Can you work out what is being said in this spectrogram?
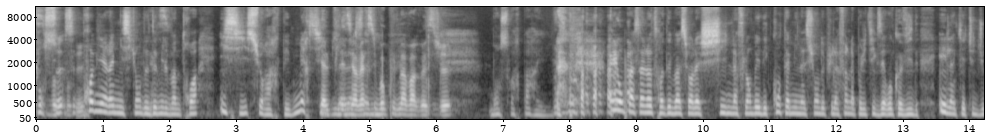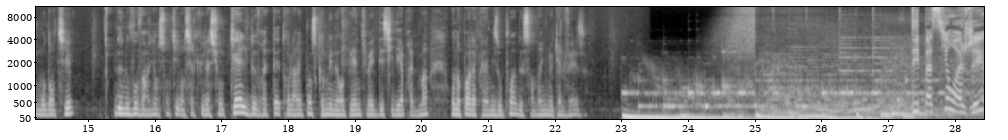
pour cette première émission de 2023 ici sur Arte. Merci. Quel plaisir, merci beaucoup de m'avoir reçu. Bonsoir Paris. et on passe à notre débat sur la Chine, la flambée des contaminations depuis la fin de la politique zéro Covid et l'inquiétude du monde entier. De nouveaux variants sont-ils en circulation? Quelle devrait être la réponse commune européenne qui va être décidée après-demain? On en parle après la mise au point de Sandrine Le Calvez. Des patients âgés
